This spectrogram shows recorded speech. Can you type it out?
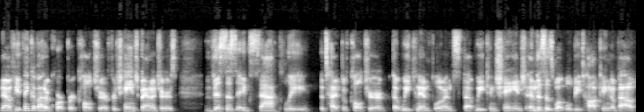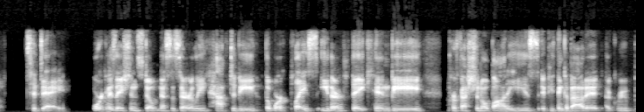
Now, if you think about a corporate culture for change managers, this is exactly the type of culture that we can influence, that we can change. And this is what we'll be talking about today. Organizations don't necessarily have to be the workplace either. They can be professional bodies. If you think about it, a group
